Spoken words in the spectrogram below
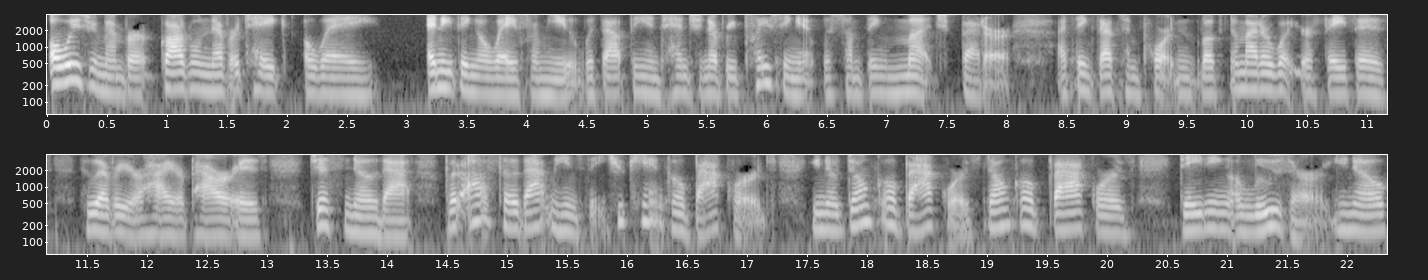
Always remember, God will never take away anything away from you without the intention of replacing it with something much better. I think that's important. Look, no matter what your faith is, whoever your higher power is, just know that. But also, that means that you can't go backwards. You know, don't go backwards. Don't go backwards dating a loser. You know,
